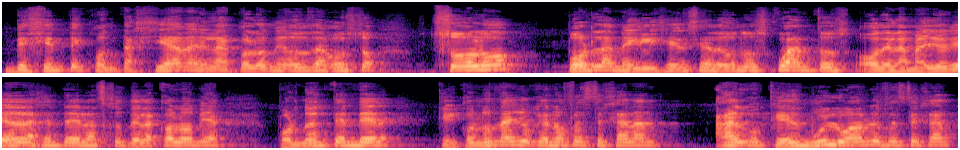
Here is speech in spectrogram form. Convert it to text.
de gente contagiada en la colonia 2 de agosto solo por la negligencia de unos cuantos o de la mayoría de la gente de, de la colonia por no entender que con un año que no festejaran algo que es muy loable festejar,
